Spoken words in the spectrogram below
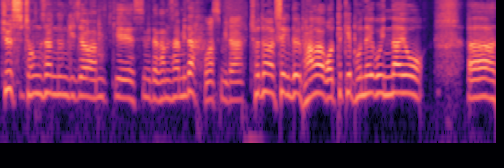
주스 정상근 기자와 함께 했습니다. 감사합니다. 고맙습니다. 초등학생들 방학 어떻게 보내고 있나요? 아,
